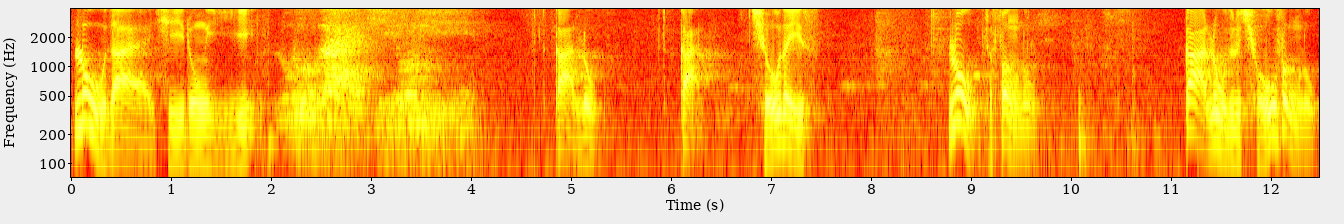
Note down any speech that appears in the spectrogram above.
路在其中矣。路在其中矣。干路，干，求的意思。路是俸禄，干路就是求俸禄，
